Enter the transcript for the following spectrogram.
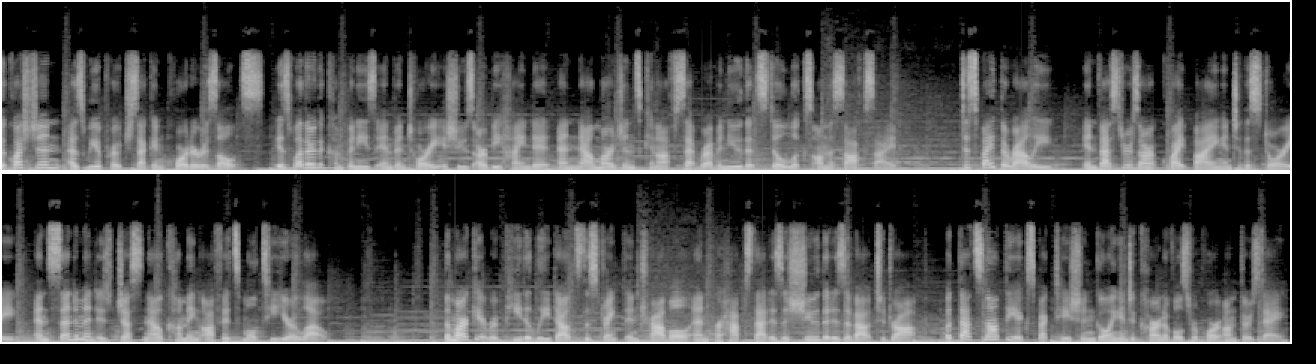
The question, as we approach second quarter results, is whether the company's inventory issues are behind it and now margins can offset revenue that still looks on the soft side. Despite the rally, investors aren't quite buying into the story, and sentiment is just now coming off its multi year low. The market repeatedly doubts the strength in travel, and perhaps that is a shoe that is about to drop, but that's not the expectation going into Carnival's report on Thursday.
